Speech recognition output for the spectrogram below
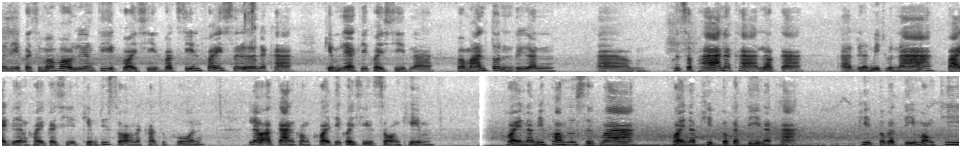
มื่อนี้ข่อยสิมาเว้าเรื่องที่ข่อยฉีดวัคซีนไฟเซอร์นะคะเข็มแรกที่ข่อยฉีดนะประมาณต้นเดือนอ่าพฤษภานะคะแล้วก็เดือนมิถุนาปลายเดือนข่อยก็ฉีดเข็มที่สองนะคะทุกคน แล้วอาการของข่อยที่ข่อยฉีดสองเข็มข่อยนะมีความรู้สึกว่าข่อยนะผิดปกตินะคะผิดปกติมองที่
